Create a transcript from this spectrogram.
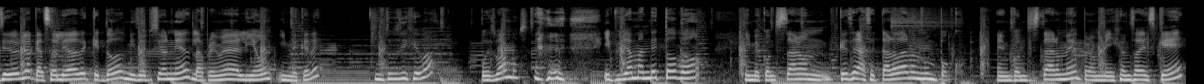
se dio la casualidad de que todas mis opciones, la primera era Lyon y me quedé. Entonces dije, va, pues vamos. y pues ya mandé todo y me contestaron, ¿qué será? Se tardaron un poco en contestarme, pero me dijeron, ¿sabes qué?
